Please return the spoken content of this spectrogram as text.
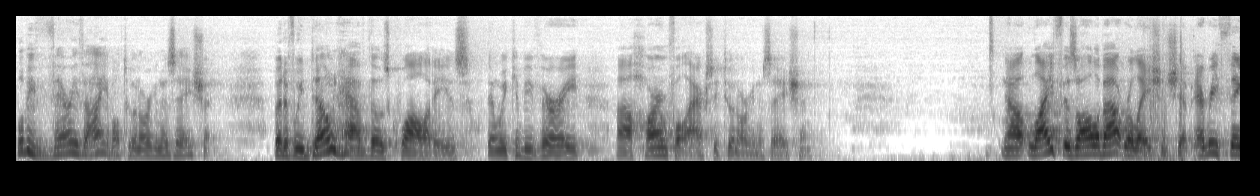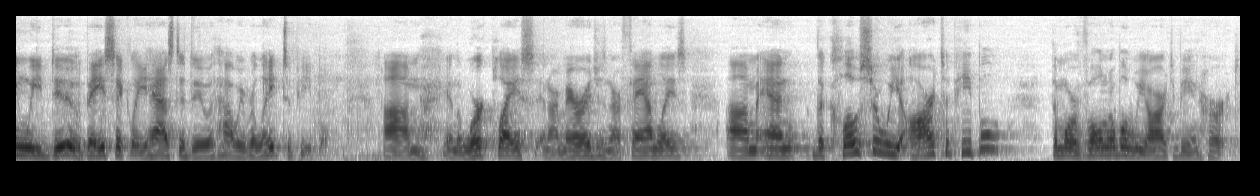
we'll be very valuable to an organization. But if we don't have those qualities, then we can be very uh, harmful actually to an organization. Now, life is all about relationship. Everything we do basically has to do with how we relate to people um, in the workplace, in our marriages, in our families. Um, and the closer we are to people, the more vulnerable we are to being hurt.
